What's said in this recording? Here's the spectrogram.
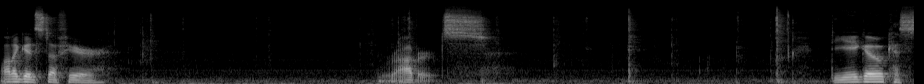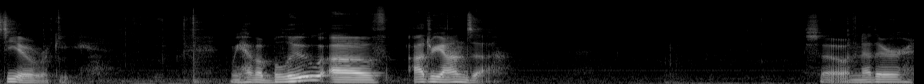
a lot of good stuff here. Roberts. Diego Castillo rookie. We have a blue of Adrianza. So another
